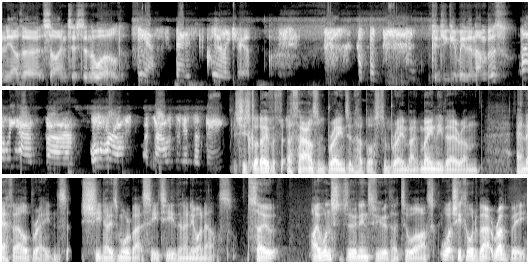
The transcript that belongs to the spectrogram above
any other scientist in the world? Yes, that is clearly true. Could you give me the numbers? Well, we have uh, over a, a, thousand in the bank. She's got over a thousand brains in her Boston Brain Bank, mainly their um, NFL brains. She knows more about CT than anyone else. So I wanted to do an interview with her to ask what she thought about rugby.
